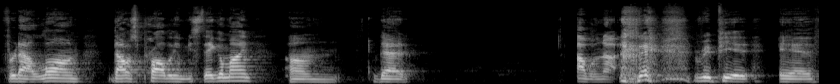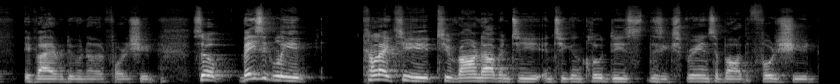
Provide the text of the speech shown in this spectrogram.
for that long, that was probably a mistake of mine. Um, that I will not repeat if if I ever do another photo shoot. So basically, kind of like to to round up and to and to conclude this this experience about the photo shoot,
